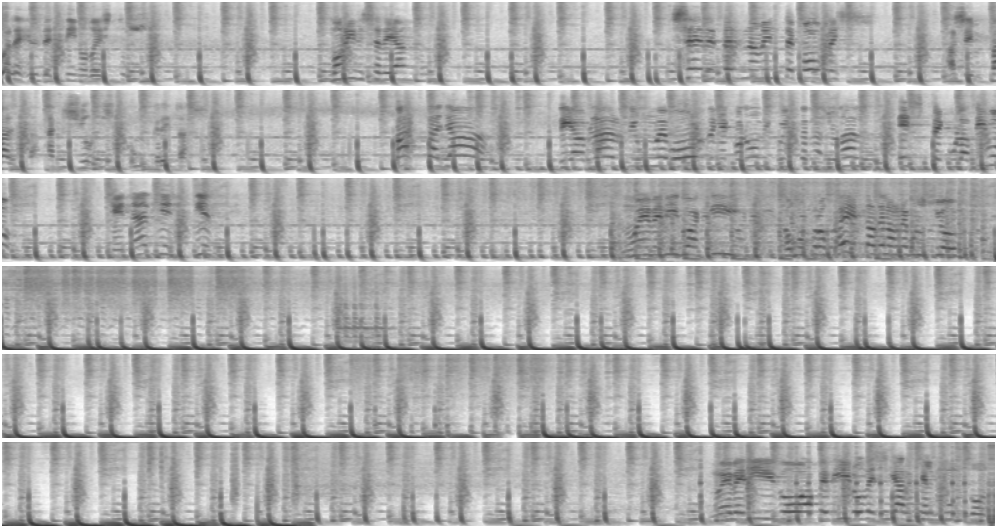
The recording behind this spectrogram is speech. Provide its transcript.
¿Cuál es el destino de estos? Morirse de hambre ser eternamente pobres. Hacen falta venido a pedir o desear que el mundo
